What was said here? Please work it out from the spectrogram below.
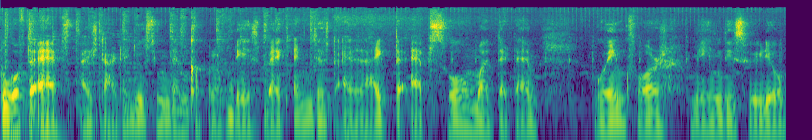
two of the apps i started using them couple of days back and just i like the app so much that i'm going for making this video.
